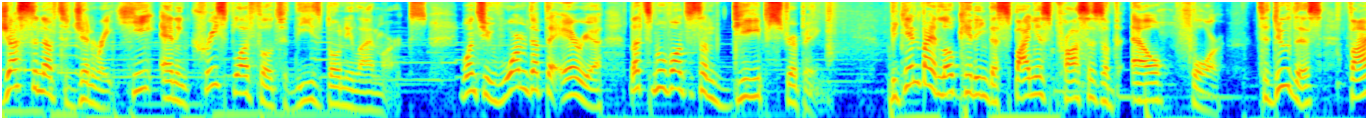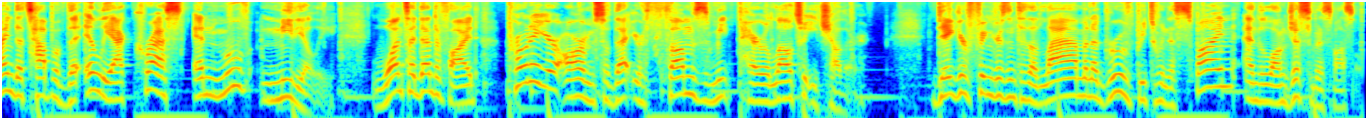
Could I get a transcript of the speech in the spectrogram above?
just enough to generate heat and increase blood flow to these bony landmarks. Once you've warmed up the area, let's move on to some deep stripping. Begin by locating the spinous process of L4. To do this, find the top of the iliac crest and move medially. Once identified, pronate your arms so that your thumbs meet parallel to each other. Dig your fingers into the lamina groove between the spine and the longissimus muscle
